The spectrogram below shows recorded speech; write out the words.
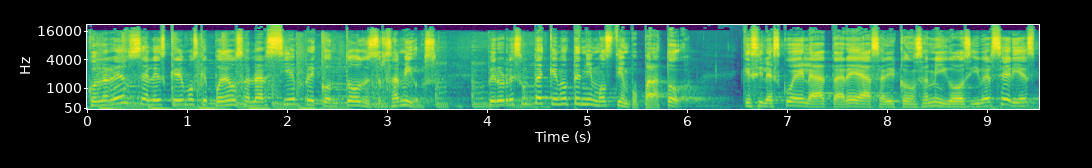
Con las redes sociales creemos que podemos hablar siempre con todos nuestros amigos, pero resulta que no tenemos tiempo para todo. Que si la escuela, tareas, salir con los amigos y ver series,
